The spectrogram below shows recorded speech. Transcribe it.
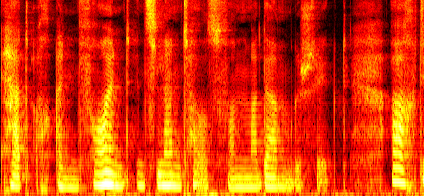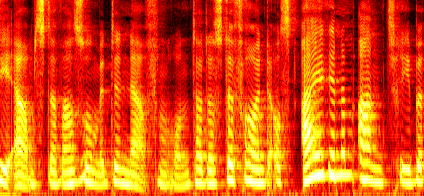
Er hat auch einen Freund ins Landhaus von Madame geschickt. Ach, die Ärmste war so mit den Nerven runter, dass der Freund aus eigenem Antriebe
